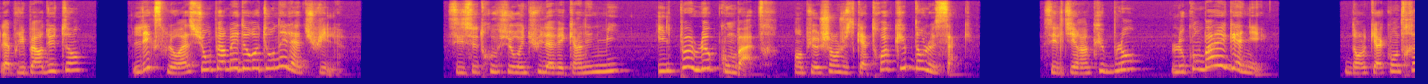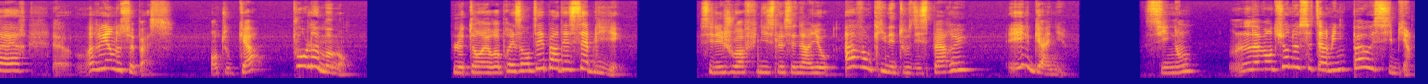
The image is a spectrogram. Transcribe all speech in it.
La plupart du temps, l'exploration permet de retourner la tuile. S'il se trouve sur une tuile avec un ennemi, il peut le combattre, en piochant jusqu'à 3 cubes dans le sac. S'il tire un cube blanc, le combat est gagné. Dans le cas contraire, euh, rien ne se passe. En tout cas, pour le moment. Le temps est représenté par des sabliers. Si les joueurs finissent le scénario avant qu'ils n'aient tous disparu, ils gagnent. Sinon, l'aventure ne se termine pas aussi bien.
